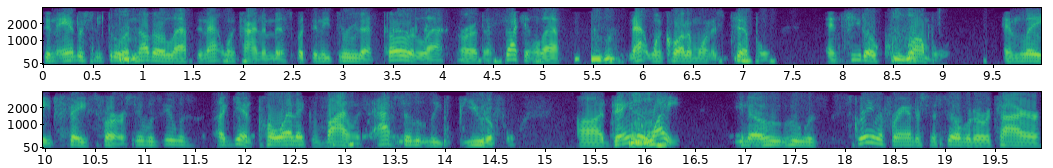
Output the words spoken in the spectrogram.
Then Anderson threw another left, and that one kind of missed. But then he threw that third left or the second left. Mm-hmm. And that one caught him on his temple, and Tito Mhm. crumbled and laid face first. It was it was again poetic violence, absolutely beautiful. Uh, Dana Mhm. White, you know, who who was screaming for Anderson Silva to retire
